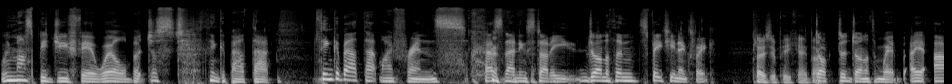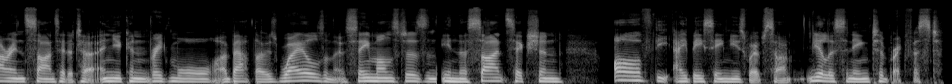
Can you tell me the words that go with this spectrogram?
we must bid you farewell, but just think about that. Think about that, my friends. Fascinating study. Jonathan, speak to you next week. Pleasure, PK. Bye. Dr. Jonathan Webb, RN Science Editor, and you can read more about those whales and those sea monsters in the science section of the ABC News website. You're listening to Breakfast.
